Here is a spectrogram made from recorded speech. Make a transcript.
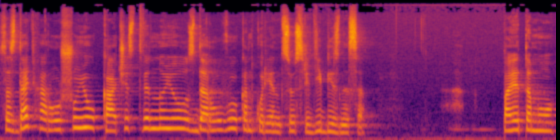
создать хорошую, качественную, здоровую конкуренцию среди бизнеса. Поэтому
